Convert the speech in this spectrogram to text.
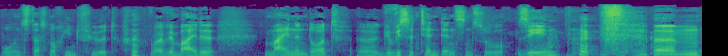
wo uns das noch hinführt, weil wir beide meinen dort äh, gewisse Tendenzen zu sehen. ähm,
